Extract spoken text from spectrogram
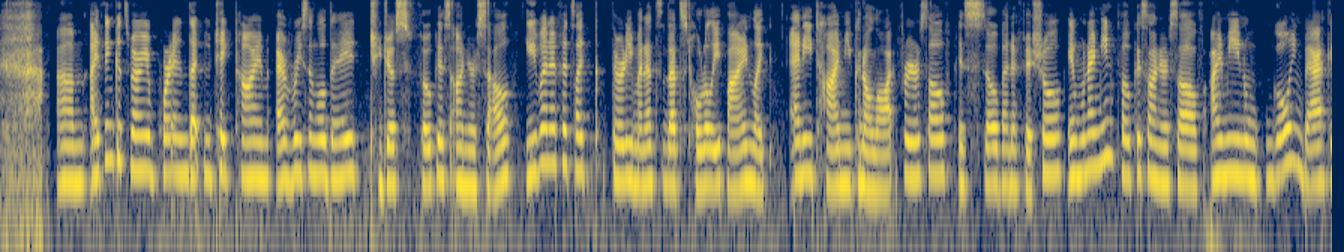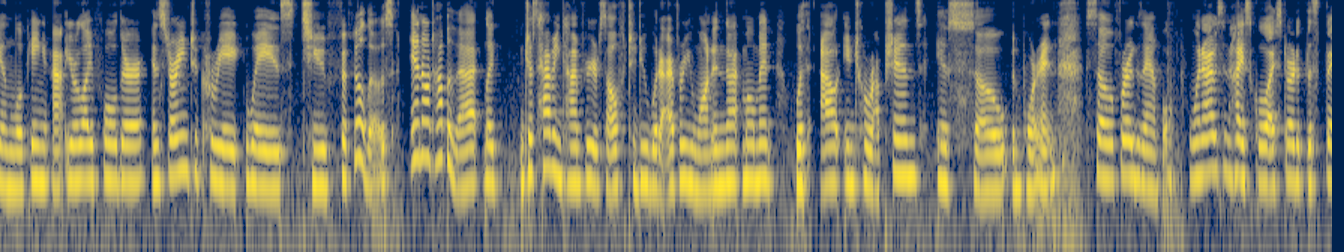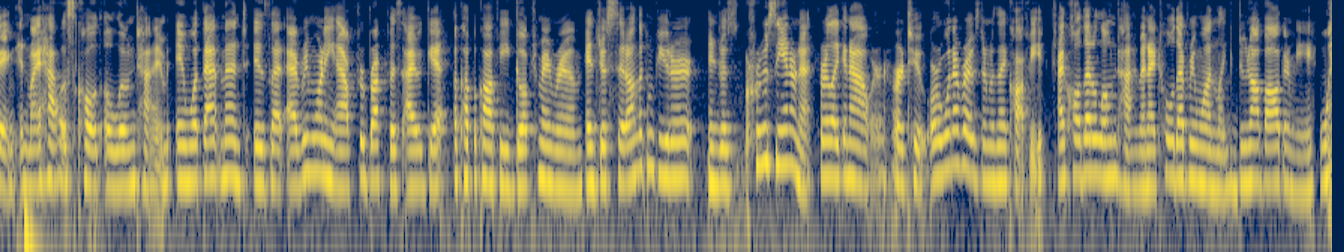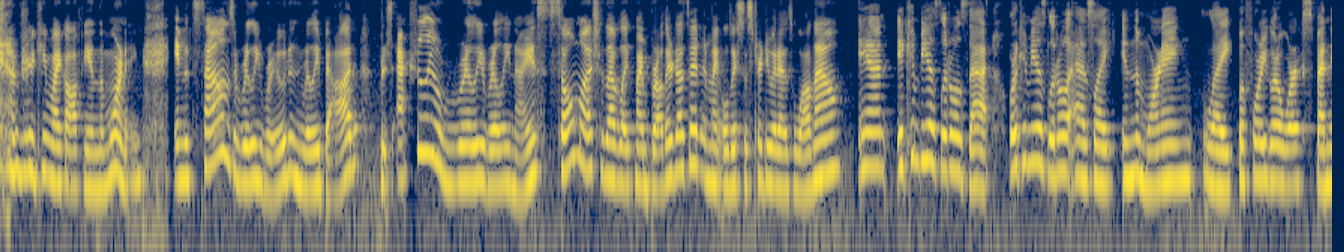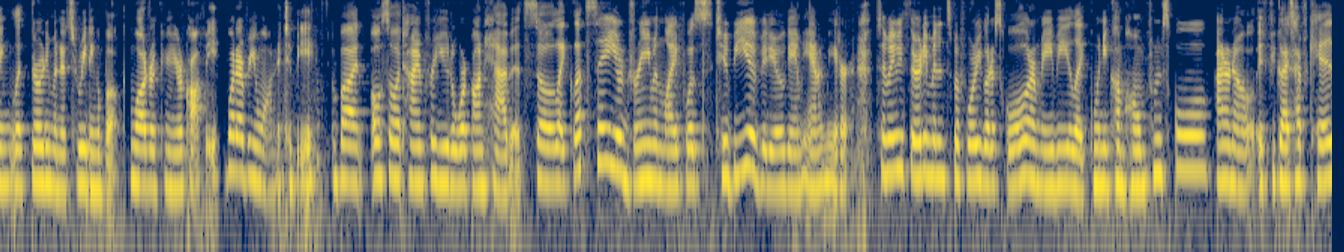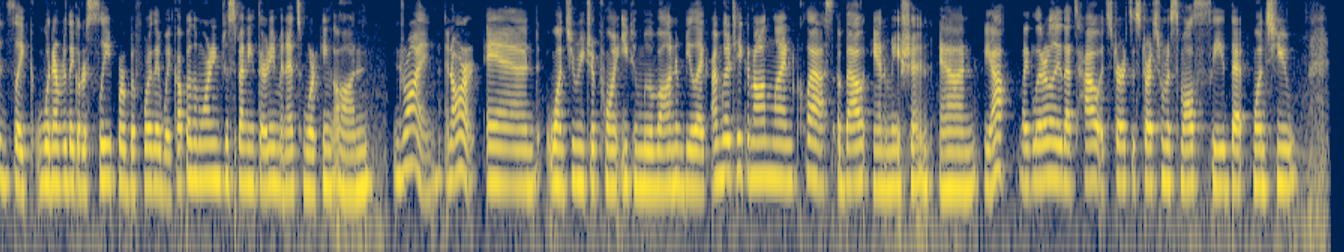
um, I think it's very important that you take time every single day to just focus on yourself. Even if it's like 30 minutes, that's totally fine. Like, any time you can allot for yourself is so beneficial. And when I mean focus on yourself, I mean going back and looking at your life folder and starting to create ways to fulfill those. And on top of that, like just having time for yourself to do whatever you want in that moment without interruptions is so important. So, for example, when I was in high school, I started this thing in my house called alone time. And what that meant is that every morning after breakfast, I would get a cup of coffee, go up to my room, and just sit on the computer and just cruise the internet for like an hour or two or whenever I was done with my coffee. I called that alone time and I told everyone like do not bother me when I'm drinking my coffee in the morning. And it sounds really rude and really bad, it's actually really, really nice. So much that like my brother does it and my older sister do it as well now. And it can be as little as that, or it can be as little as like in the morning, like before you go to work, spending like 30 minutes reading a book while drinking your coffee, whatever you want it to be. But also a time for you to work on habits. So, like, let's say your dream in life was to be a video game animator. So, maybe 30 minutes before you go to school, or maybe like when you come home from school. I don't know if you guys have kids, like whenever they go to sleep or before they wake up in the morning, just spending 30 minutes working on drawing and art. And once you reach a point, you can move on and be like, I'm going to take an online class about animation. And yeah, like literally, that's how it starts. It starts from a small seed that once you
